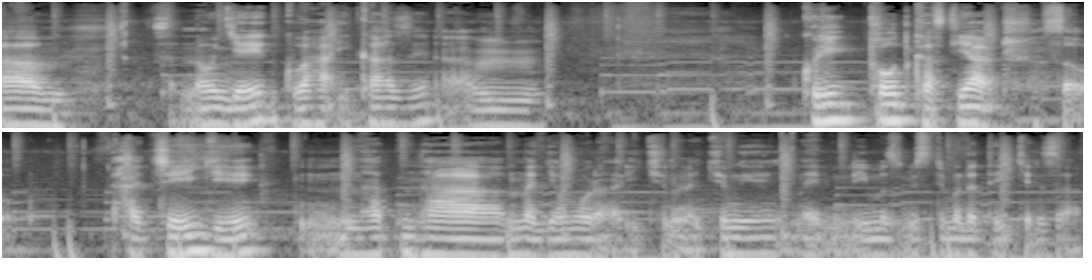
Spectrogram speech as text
um, nongeye kubaha ikaze um, kuri podcast yacu. So haciye igihe nta- nta- ntajya nkora ikintu na kimwe nari maze iminsi ndimo ndatekereza.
